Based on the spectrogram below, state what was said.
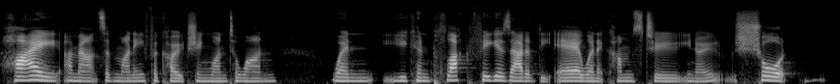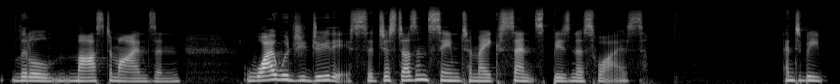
high amounts of money for coaching one to one, when you can pluck figures out of the air when it comes to, you know, short little masterminds and why would you do this? It just doesn't seem to make sense business wise. And to be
